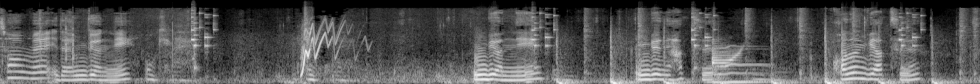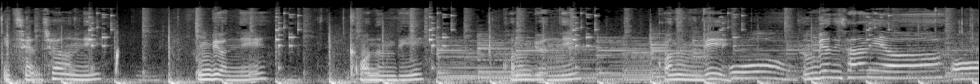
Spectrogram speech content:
처음에 이제 은비 언니. 오케이. 은비 언니. 은비 언니 하트. 권은비 하트. 이치엔 채연 언니. 은비 언니. 권은비. 권은비 언니. 권은비. 은비 언니 사랑해요. 은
